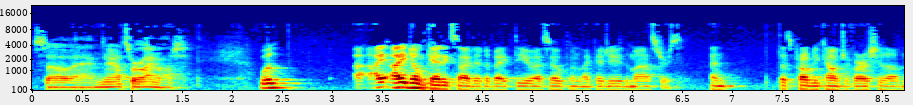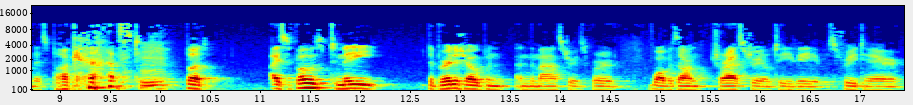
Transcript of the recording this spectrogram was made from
So um, yeah, that's where I'm at. Well, I, I don't get excited about the US Open like I do the Masters. And that's probably controversial on this podcast. But I suppose to me, the British Open and the Masters were what was on terrestrial TV. It was free to air.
